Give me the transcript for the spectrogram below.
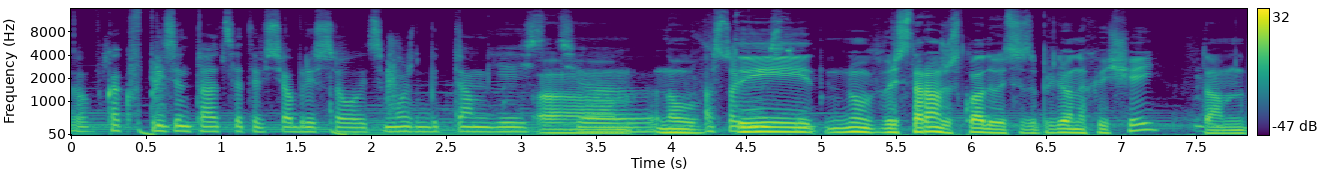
э, как в презентации это все обрисовывается? Может быть, там есть а, ну, особенности? Ты, ну, ресторан же складывается из определенных вещей, Там,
